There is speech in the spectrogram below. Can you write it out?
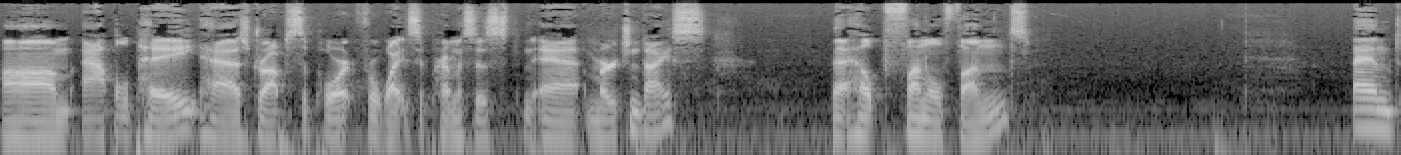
Um, Apple Pay has dropped support for white supremacist uh, merchandise that help funnel funds. And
